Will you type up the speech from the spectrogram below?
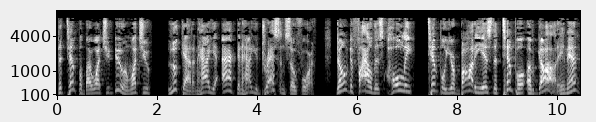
the temple by what you do and what you look at and how you act and how you dress and so forth. Don't defile this holy temple. Your body is the temple of God. Amen.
